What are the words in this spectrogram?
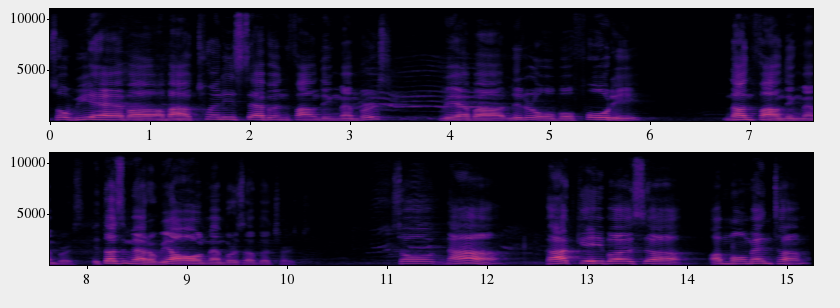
so we have uh, about 27 founding members. We have a little over 40 non-founding members. It doesn't matter. We are all members of the church. So now God gave us uh, a momentum,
